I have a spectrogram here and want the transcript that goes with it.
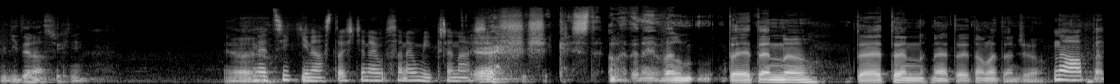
Vidíte nás všichni? Jo, jo. Necítí nás, to ještě ne, se neumí přenášet. Ježiši Kriste, ale ten je velmi, to je ten, to je ten, ne, to je tamhle ten, že jo? No, to,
